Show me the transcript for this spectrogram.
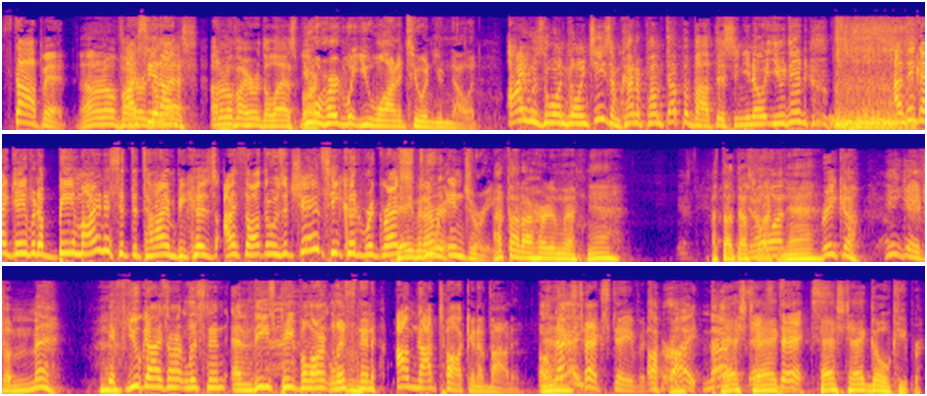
Stop it. I don't know if I, I heard see the it on- last. I don't know if I heard the last part. You heard what you wanted to and you know it. I was the one going, geez, I'm kind of pumped up about this. And you know what you did? I think I gave it a B minus at the time because I thought there was a chance he could regress David, to I re- injury. I thought I heard him like, yeah. I thought that's You know what, what? I, yeah. Rico, he gave a meh. if you guys aren't listening and these people aren't listening, mm. I'm not talking about it. Next text, David. All right. Next. Hashtag, text. hashtag goalkeeper.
